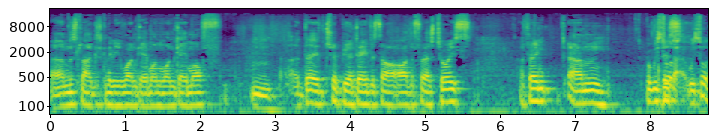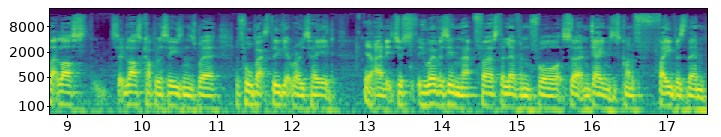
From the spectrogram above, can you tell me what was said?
Um, looks like it's going to be one game on, one game off. Uh, Dave Trippier and Davies are, are the first choice. I think. Um, But we saw that we saw that last last couple of seasons where the fullbacks do get rotated, Yeah. and it's just whoever's in that first eleven for certain games, it kind of favours them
